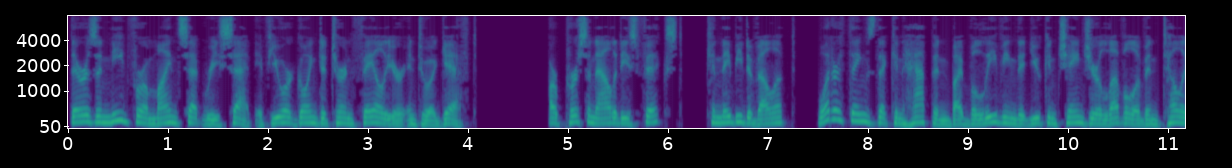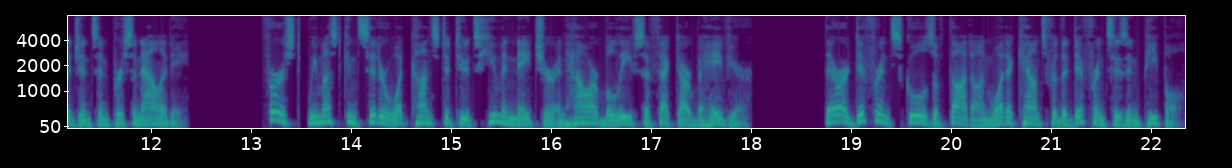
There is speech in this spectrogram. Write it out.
There is a need for a mindset reset if you are going to turn failure into a gift. Are personalities fixed? Can they be developed? What are things that can happen by believing that you can change your level of intelligence and personality? First, we must consider what constitutes human nature and how our beliefs affect our behavior. There are different schools of thought on what accounts for the differences in people.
